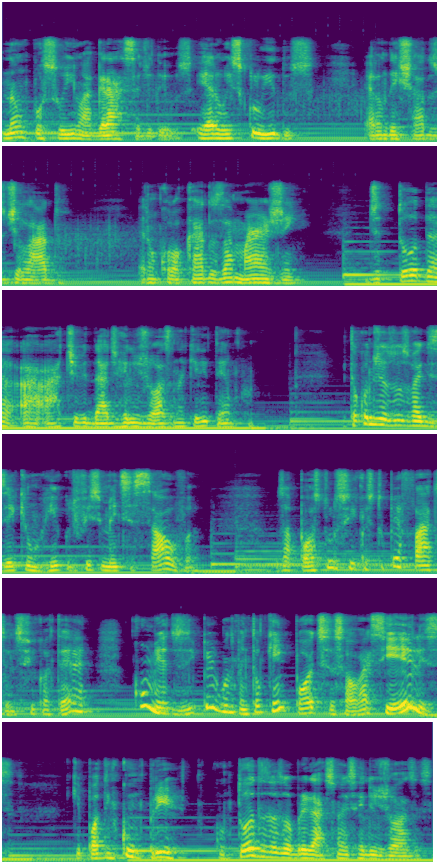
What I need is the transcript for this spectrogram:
não possuíam a graça de Deus, eram excluídos, eram deixados de lado, eram colocados à margem de toda a atividade religiosa naquele tempo. Então, quando Jesus vai dizer que um rico dificilmente se salva, os apóstolos ficam estupefatos, eles ficam até com medo e perguntam: então quem pode se salvar se eles, que podem cumprir com todas as obrigações religiosas,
